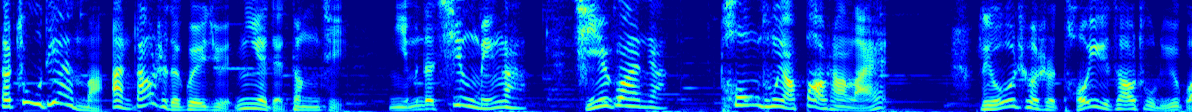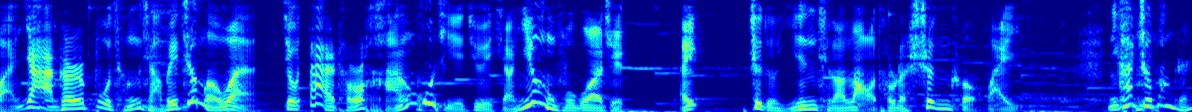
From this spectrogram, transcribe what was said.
那住店嘛，按当时的规矩，你也得登记你们的姓名啊、籍贯呀，通通要报上来。刘彻是头一遭住旅馆，压根儿不曾想被这么问，就带头含糊几句，想应付过去。哎，这就引起了老头的深刻怀疑。你看这帮人，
